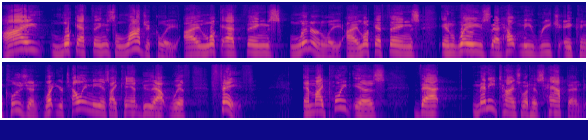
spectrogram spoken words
I look at things logically. I look at things linearly. I look at things in ways that help me reach a conclusion. What you're telling me is I can't do that with faith. And my point is that many times what has happened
